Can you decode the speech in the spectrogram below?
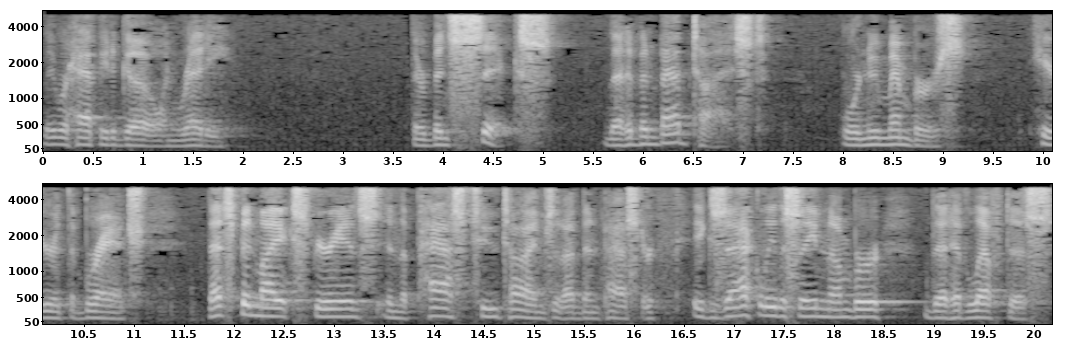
They were happy to go and ready. There have been six that have been baptized or new members here at the branch. That's been my experience in the past two times that I've been pastor. Exactly the same number that have left us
